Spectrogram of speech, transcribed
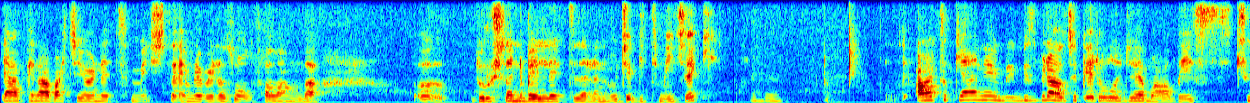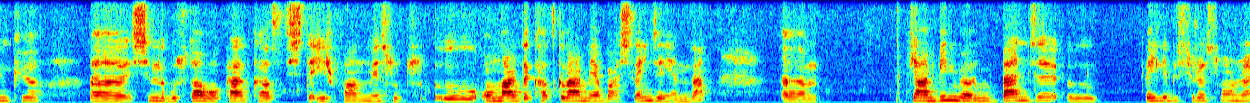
yani Fenerbahçe yönetimi işte Emre Belezoğlu falan da e, duruşlarını belli ettiler hani hoca gitmeyecek. Hı hı. Artık yani biz birazcık Erol Hoca'ya bağlıyız. Çünkü e, şimdi Gustavo Pelkas, işte İrfan, Mesut e, onlar da katkı vermeye başlayınca yeniden e, yani bilmiyorum bence e, belli bir süre sonra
